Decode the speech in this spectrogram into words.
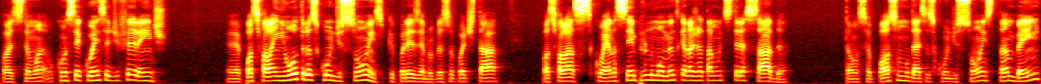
Pode ter uma consequência diferente. É, posso falar em outras condições, porque, por exemplo, a pessoa pode estar. Posso falar com ela sempre no momento que ela já está muito estressada. Então, se eu posso mudar essas condições, também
